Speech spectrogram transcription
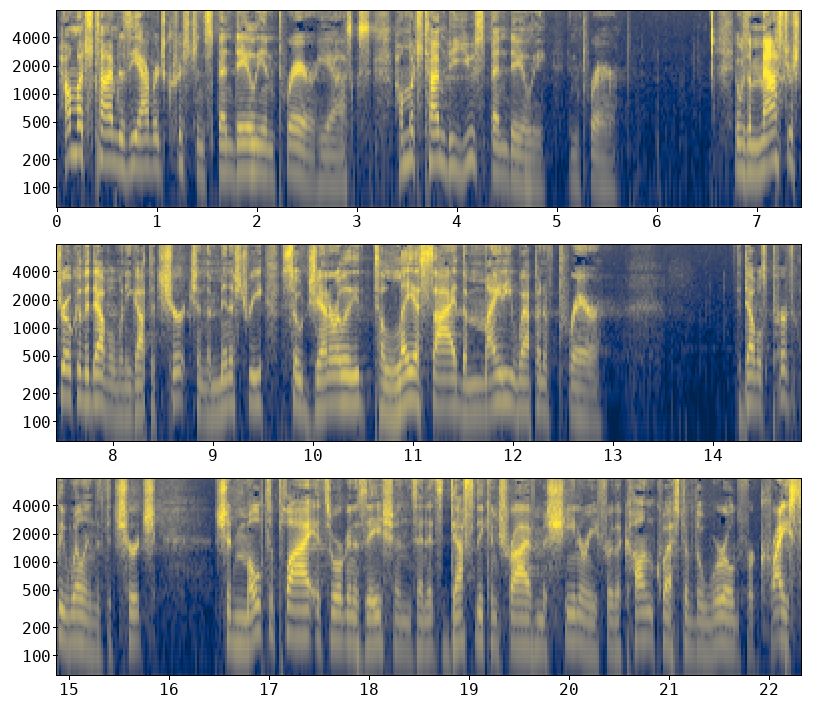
How much time does the average Christian spend daily in prayer? He asks. How much time do you spend daily in prayer? It was a masterstroke of the devil when he got the church and the ministry so generally to lay aside the mighty weapon of prayer. The devil's perfectly willing that the church should multiply its organizations and its deftly contrived machinery for the conquest of the world for Christ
